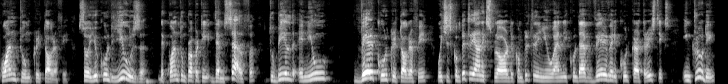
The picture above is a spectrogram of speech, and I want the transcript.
quantum cryptography. So you could use the quantum property themselves to build a new, very cool cryptography which is completely unexplored, completely new, and it could have very, very cool characteristics, including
